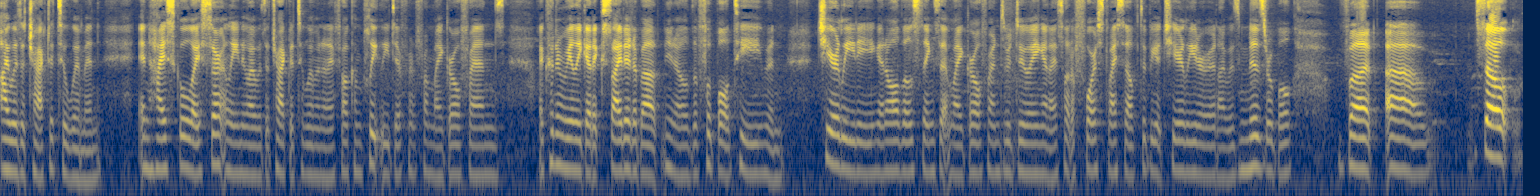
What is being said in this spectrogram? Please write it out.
I was attracted to women. In high school, I certainly knew I was attracted to women, and I felt completely different from my girlfriends. I couldn't really get excited about, you know, the football team and cheerleading and all those things that my girlfriends were doing, and I sort of forced myself to be a cheerleader, and I was miserable. But um, so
